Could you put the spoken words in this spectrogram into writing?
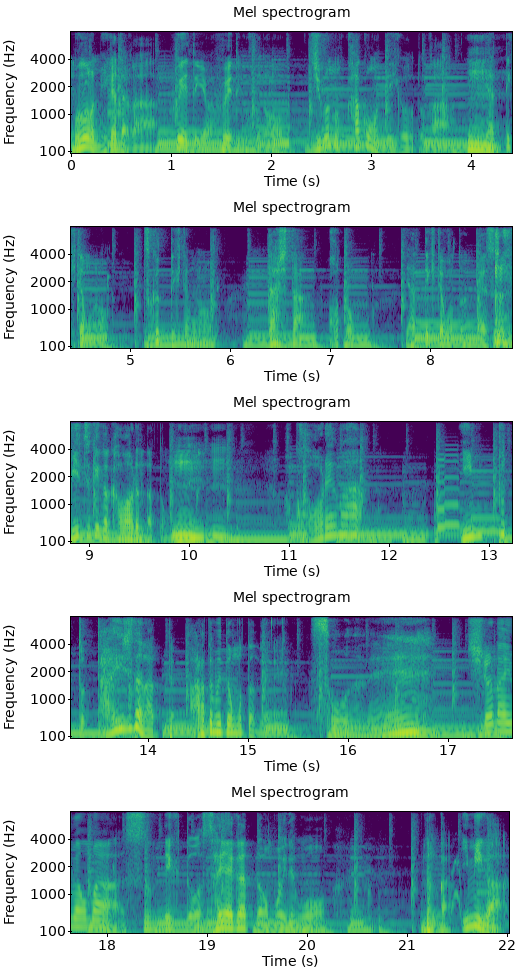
物の見方が増えていけば増えていくほど自分の過去の出来事とか、ん。やってきたもの作ってきたもの出したことやってきたことに対する意味付けが変わるんだと思うんって、うんこれはインプット大事だなって改めて思ったんだよね。そうだね。知らないまま進んでいくと最悪だった思い出もなんか意味が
